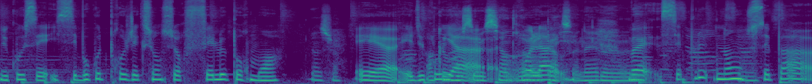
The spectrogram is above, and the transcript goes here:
Du coup, c'est beaucoup de projection sur fais-le pour moi. Bien sûr. Et, euh, et du Alors coup, il y a... c'est aussi un travail voilà, personnel. euh, Ouais, c'est plus. Non, c'est pas.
